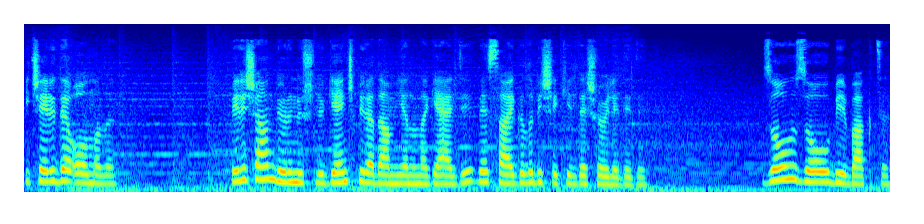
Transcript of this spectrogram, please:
İçeride olmalı. Perişan görünüşlü genç bir adam yanına geldi ve saygılı bir şekilde şöyle dedi. Zhou Zhou bir baktı.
